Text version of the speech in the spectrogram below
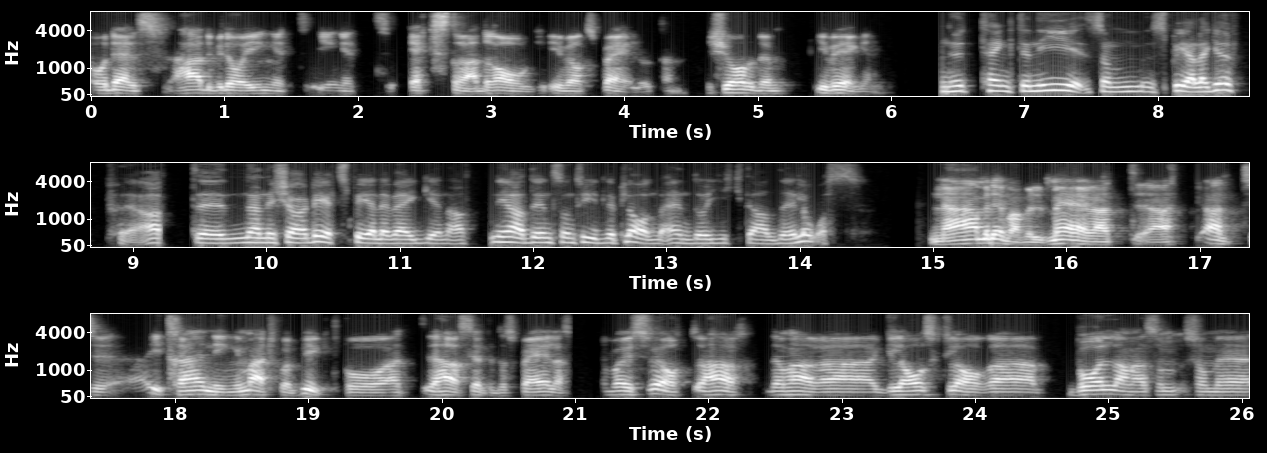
Och dels hade vi då inget, inget extra drag i vårt spel utan vi körde det i väggen. Hur tänkte ni som spelargrupp att eh, när ni körde ett spel i väggen att ni hade en sån tydlig plan men ändå gick det aldrig i lås? Nej, men det var väl mer att, att allt i träning i match var byggt på att det här sättet att spela. Det var ju svårt det här, de här eh, glasklara bollarna som, som, eh,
